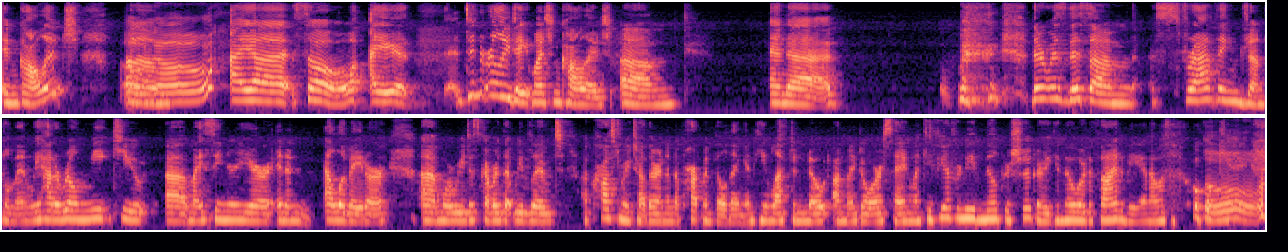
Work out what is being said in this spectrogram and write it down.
in college. Oh Um, no. I uh so I didn't really date much in college. Um and uh there was this um strapping gentleman. We had a real meet cute uh my senior year in an elevator um where we discovered that we lived across from each other in an apartment building and he left a note on my door saying like if you ever need milk or sugar, you know where to find me. And I was like, okay. Oh,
